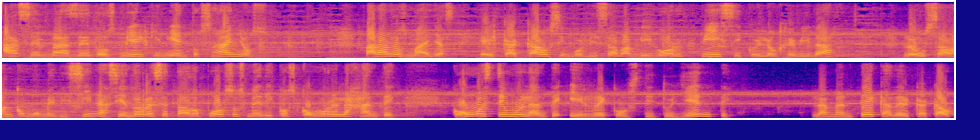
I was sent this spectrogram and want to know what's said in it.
hace más de 2500 años. Para los mayas, el cacao simbolizaba vigor físico y longevidad lo usaban como medicina, siendo recetado por sus médicos como relajante, como estimulante y reconstituyente. La manteca del cacao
